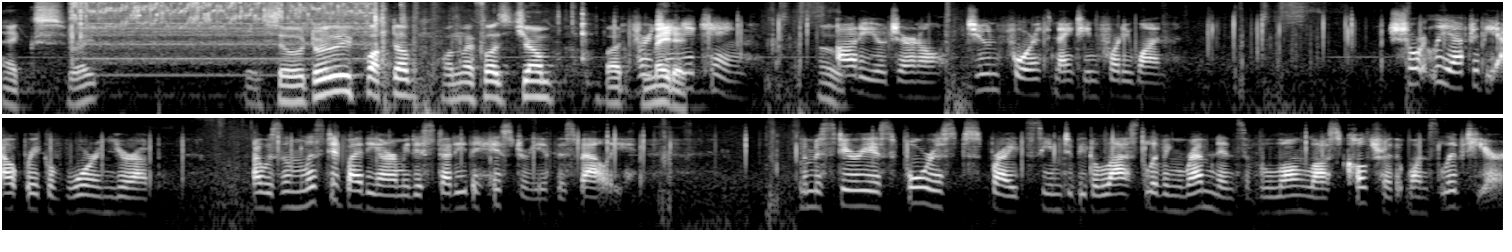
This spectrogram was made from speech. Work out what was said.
X, right? So totally fucked up on my first jump, but made Virginia it. King. Oh. Audio Journal, June 4th, 1941. Shortly after the outbreak of war in Europe, I was enlisted by the Army to study the history of this valley. The mysterious forest sprites seem to be the last living remnants of the long lost culture that once lived here.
